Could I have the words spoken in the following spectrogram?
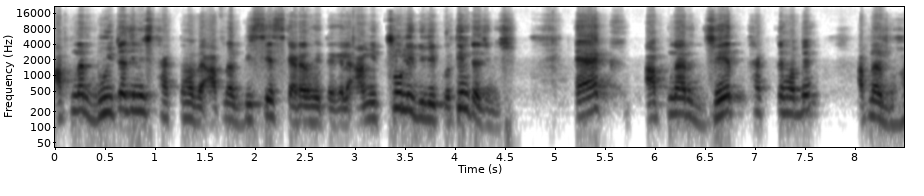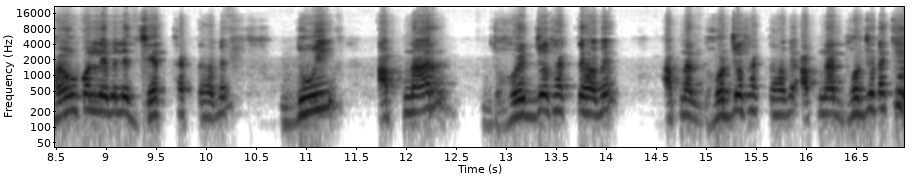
আপনার দুইটা জিনিস থাকতে হবে, আপনার বিসিএস ক্যাডার হইতে গেলে। আমি ট্রুলি বিলিভ করি, তিনটা জিনিস। এক, আপনার জেদ থাকতে হবে, আপনার ভয়ঙ্কর লেভেলে জেদ থাকতে হবে। দুই, আপনার ধৈর্য থাকতে হবে, আপনার ধৈর্য থাকতে হবে। আপনার ধৈর্যটা কি?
